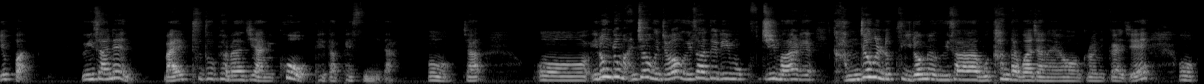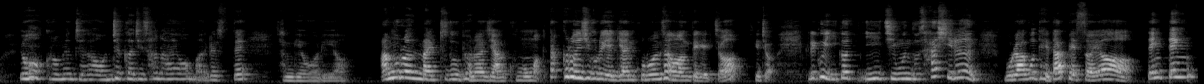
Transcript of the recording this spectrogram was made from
6번 의사는 말투도 변하지 않고 대답했습니다. 어, 자, 어, 이런 경우 많죠, 그죠? 의사들이 뭐 굳이 말, 이렇게 감정을 넣고 이러면 의사 못한다고 하잖아요. 그러니까 이제, 어, 어, 그러면 제가 언제까지 사나요? 막 이랬을 때 3개월이요. 아무런 말투도 변하지 않고 뭐 막 딱 그런 식으로 얘기하는 그런 상황 되겠죠? 그죠? 그리고 이것, 이 지문도 사실은 뭐라고 대답했어요? 땡땡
